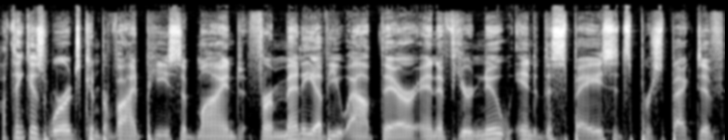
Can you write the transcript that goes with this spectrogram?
I think his words can provide peace of mind for many of you out there. And if you're new into the space, it's perspective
